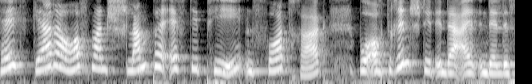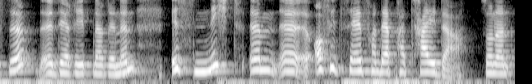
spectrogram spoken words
hält Gerda Hoffmann Schlampe FDP einen Vortrag, wo auch drin steht in der, in der Liste äh, der Rednerinnen, ist nicht ähm, äh, offiziell von der Partei da, sondern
